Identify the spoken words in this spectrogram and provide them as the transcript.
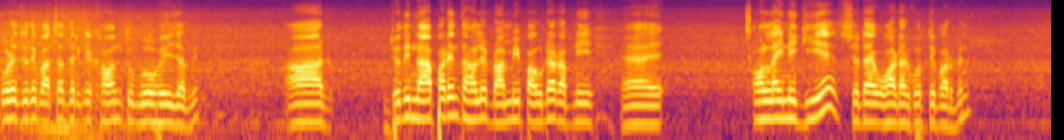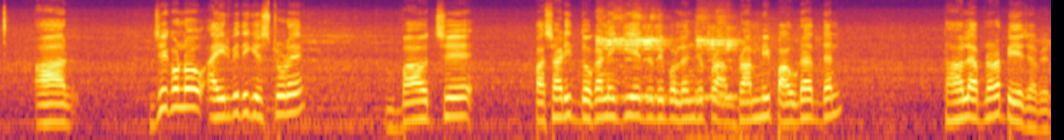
করে যদি বাচ্চাদেরকে খাওয়ান, তবুও হয়ে যাবে। আর যদি না পারেন, তাহলে ব্রাহ্মী পাউডার আপনি অনলাইনে গিয়ে সেটা অর্ডার করতে পারবেন। আর যে কোনো আয়ুর্বেদিক স্টোরে বা হচ্ছে পাশাড়ির দোকানে গিয়ে যদি বলেন যে ব্রা- ব্রাহ্মী পাউডার দেন, তাহলে আপনারা পেয়ে যাবেন।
